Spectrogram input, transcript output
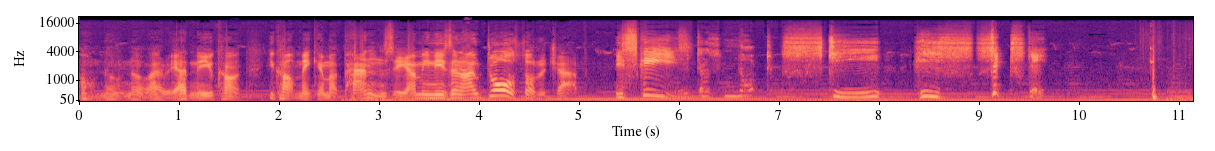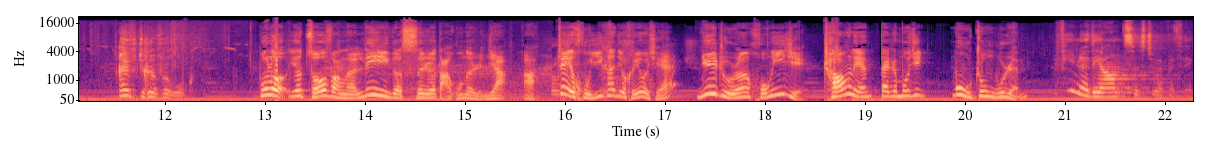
Oh no, no, Ariadne, you can't you can't make him a pansy. I mean he's an outdoor sort of chap. He skis. He does not ski. He's sixty. I have to go for a walk. 波洛又走访了另一个死者打工的人家啊，这户一看就很有钱。女主人红衣姐长年戴着墨镜，目中无人。If you know the answers to everything,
